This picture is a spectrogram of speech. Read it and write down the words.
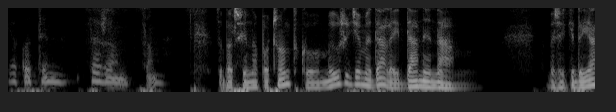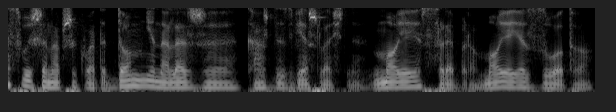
jako tym zarządcom. Zobaczcie, na początku my już idziemy dalej, dany nam. Będzie, kiedy ja słyszę na przykład, do mnie należy każdy zwierz leśny, moje jest srebro, moje jest złoto,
